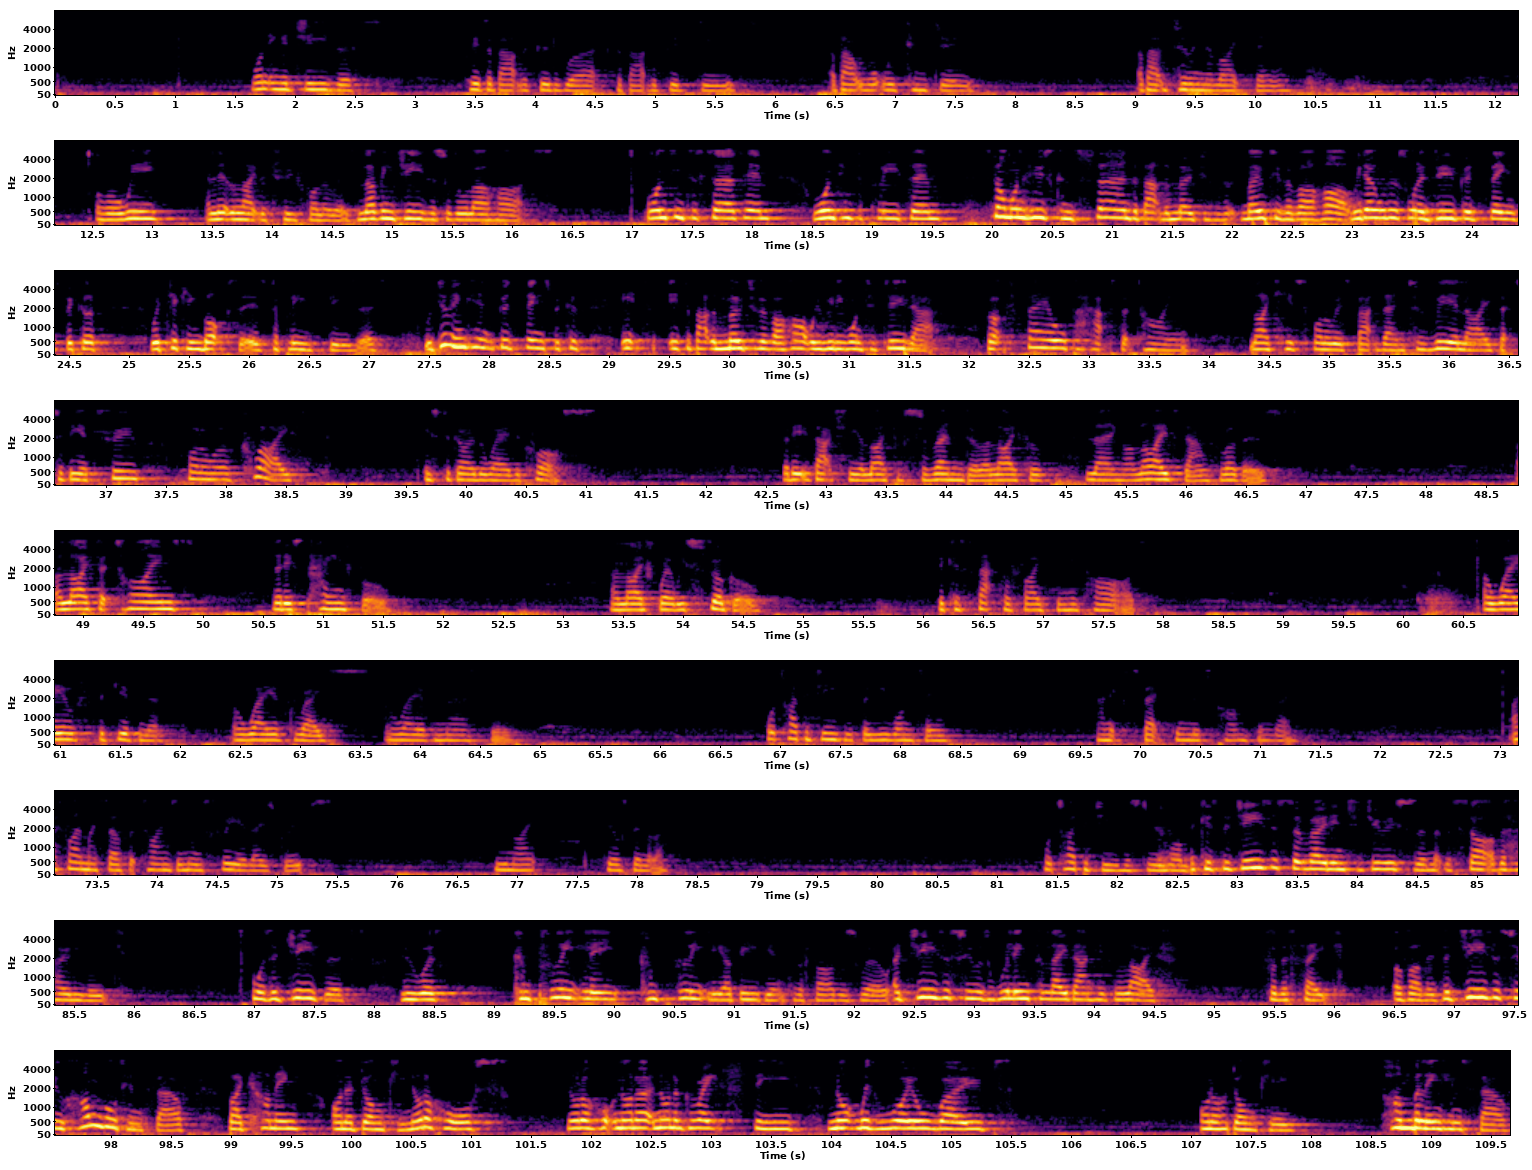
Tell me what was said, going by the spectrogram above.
Wanting a Jesus who is about the good works, about the good deeds, about what we can do, about doing the right thing? Or are we a little like the true followers, loving Jesus with all our hearts, wanting to serve him, wanting to please him, someone who's concerned about the motive, motive of our heart. We don't just want to do good things because we're ticking boxes to please Jesus. We're doing good things because it's, it's about the motive of our heart. We really want to do that. But fail perhaps at times, like his followers back then, to realize that to be a true follower of Christ is to go the way of the cross. That it is actually a life of surrender, a life of laying our lives down for others. A life at times that is painful. A life where we struggle because sacrificing is hard. A way of forgiveness, a way of grace, a way of mercy. What type of Jesus are you wanting and expecting this Palm Sunday? I find myself at times in all three of those groups. You might feel similar. What type of Jesus do we want? Because the Jesus that rode into Jerusalem at the start of the Holy Week was a Jesus who was completely, completely obedient to the Father's will. A Jesus who was willing to lay down his life for the sake of others. A Jesus who humbled himself by coming on a donkey, not a horse, not a, not a, not a great steed, not with royal robes, on a donkey, humbling himself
